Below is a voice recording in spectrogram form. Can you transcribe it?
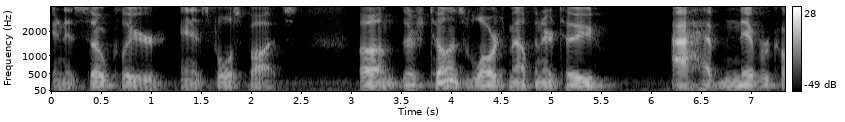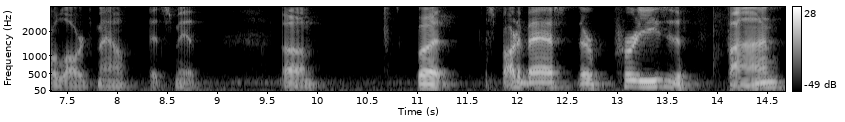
and it's so clear and it's full of spots. Um, there's tons of largemouth in there too. I have never caught largemouth at Smith. Um, but spotted bass, they're pretty easy to find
